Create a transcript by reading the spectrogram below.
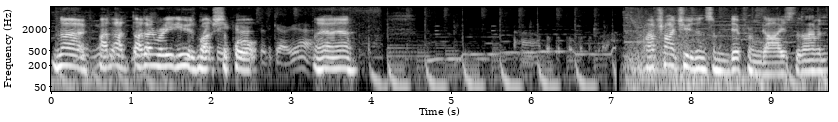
No, You I, just- I, I don't really use much support. go, yeah. Yeah, yeah. Uh, I'll try choosing some different guys that I haven't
